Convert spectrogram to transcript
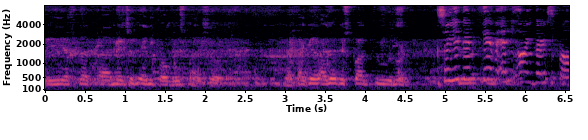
He has not uh, mentioned any congressman, so but I, can, I don't respond to no, So you didn't give any orders po?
